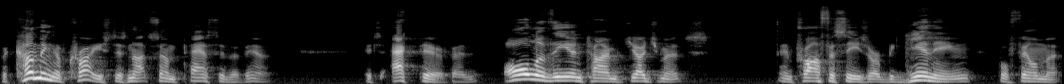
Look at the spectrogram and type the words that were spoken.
The coming of Christ is not some passive event. It's active and all of the end time judgments and prophecies are beginning fulfillment.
